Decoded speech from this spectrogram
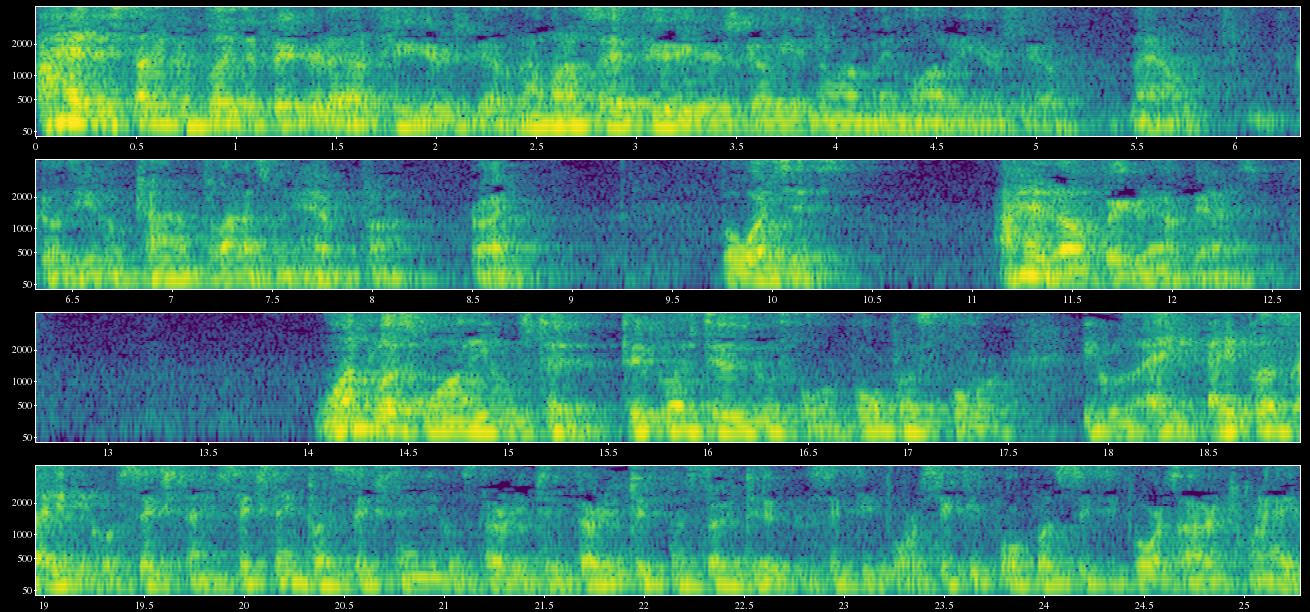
I had this thing completely figured out a few years ago. Now, when I say a few years ago, you know I mean a lot of years ago now. Because, you know, time flies when you're having fun, right? But what's this? I had it all figured out, guys. 1 plus 1 equals 2. 2 plus 2 equals 4. 4 plus 4 equals 8. 8 plus 8 equals 16. 16 plus 16 equals 32. 32 plus 32 equals 64. 64 plus 64 is 128.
